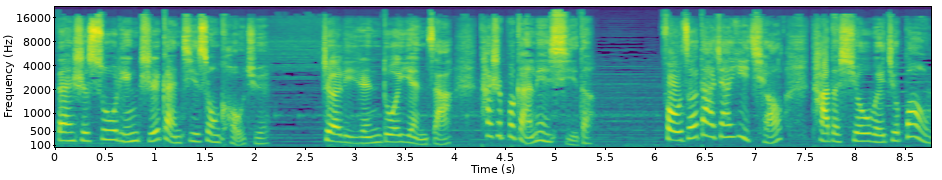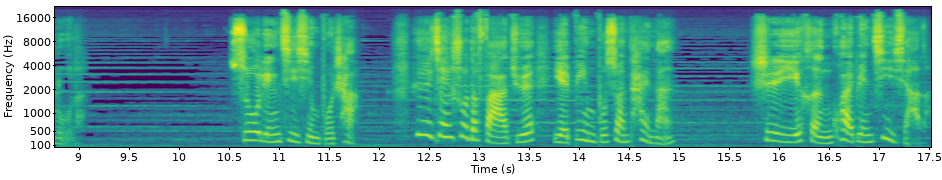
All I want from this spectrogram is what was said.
但是苏玲只敢寄诵口诀，这里人多眼杂，她是不敢练习的，否则大家一瞧她的修为就暴露了。苏玲记性不差，御剑术的法诀也并不算太难，是以很快便记下了，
